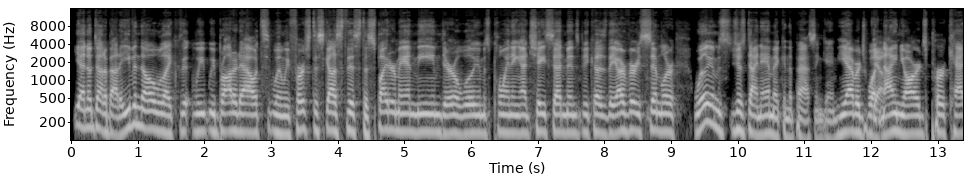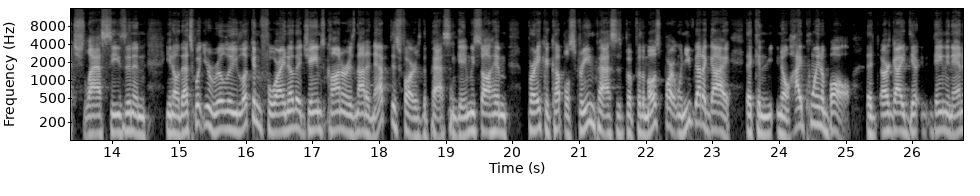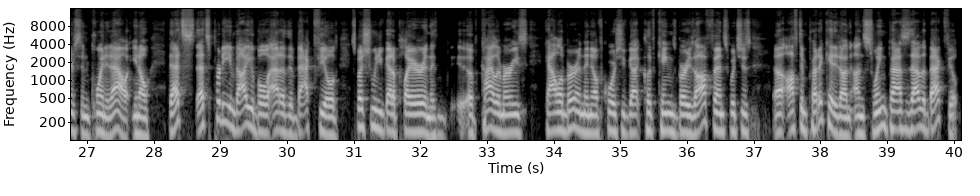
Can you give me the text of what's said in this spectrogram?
Yeah, no doubt about it. Even though, like, we, we brought it out when we first discussed this, the Spider Man meme, Daryl Williams pointing at Chase Edmonds because they are very similar. Williams just dynamic in the passing game. He averaged, what, yeah. nine yards per catch last season. And, you know, that's what you're really looking for. I know that James Conner is not inept as far as the passing game. We saw him break a couple screen passes, but for the most part, when you've got a guy that can, you know, high point a ball, that our guy D- Damien Anderson pointed out, you know, that's that's pretty invaluable out of the backfield, especially when you've got a player in the of Kyler Murray's caliber, and then of course you've got Cliff Kingsbury's offense, which is uh, often predicated on on swing passes out of the backfield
